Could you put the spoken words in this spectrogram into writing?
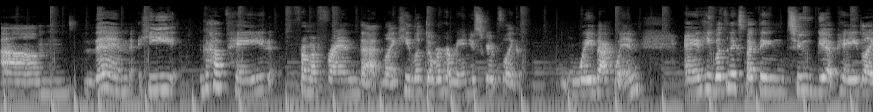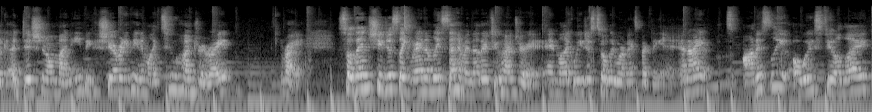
Um, then he got paid from a friend that like he looked over her manuscripts like way back when and he wasn't expecting to get paid like additional money because she already paid him like 200 right? Right. So then she just like randomly sent him another 200 and like we just totally weren't expecting it. And i honestly always feel like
